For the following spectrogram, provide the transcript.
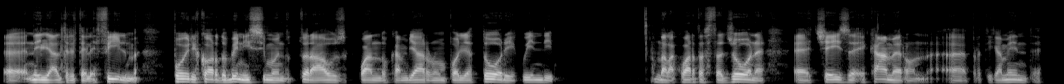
eh, negli altri telefilm. Poi ricordo benissimo in Dottor House quando cambiarono un po' gli attori e quindi dalla quarta stagione eh, Chase e Cameron eh, praticamente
